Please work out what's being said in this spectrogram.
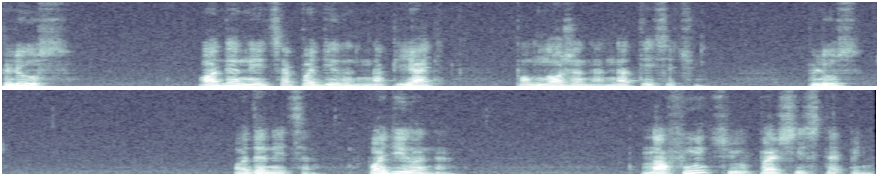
плюс одиниця поділена на 5 помножене на 1000 плюс одиниця поділене на функцію в першій степені.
